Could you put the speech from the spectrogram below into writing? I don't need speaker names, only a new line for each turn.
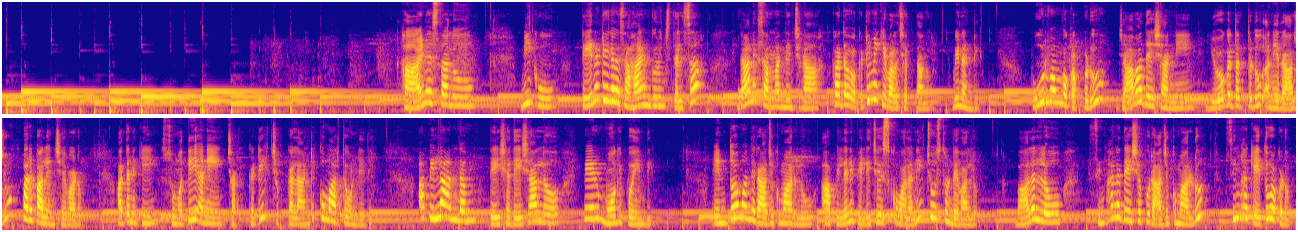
Hi నేస్తాలు. మీకు తేనెటీగల సహాయం గురించి తెలుసా? దానికి సంబంధించిన కథ ఒకటి మీకు ఇవాళ చెప్తాను. వినండి. పూర్వం ఒకప్పుడు జావా దేశాన్ని యోగదత్తుడు అనే రాజు పరిపాలించేవాడు. అతనికి సుమతి అనే చక్కటి చుక్క లాంటి కుమార్తె ఉండేది. ఆ పిల్ల అందం దేశ దేశాల్లో పేరు మోగిపోయింది. ఎంతోమంది రాజకుమారులు ఆ పిల్లని పెళ్ళి చేసుకోవాలని చూస్తుండేవాళ్ళు. వాళ్ళల్లో సింహల దేశపు రాజకుమారుడు సింహకేతు ఒకడు.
